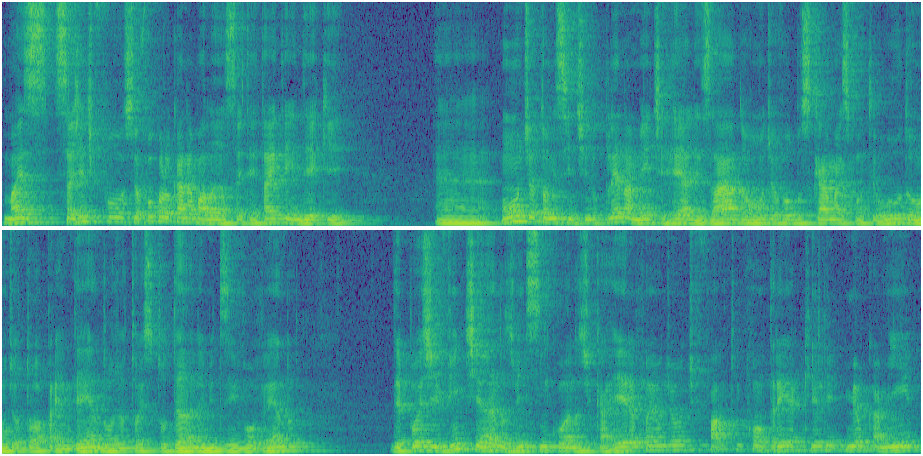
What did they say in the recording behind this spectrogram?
mas se a gente for, se eu for colocar na balança e tentar entender que é, onde eu estou me sentindo plenamente realizado, onde eu vou buscar mais conteúdo, onde eu estou aprendendo, onde eu estou estudando e me desenvolvendo. Depois de 20 anos, 25 anos de carreira, foi onde eu de fato encontrei aquele meu caminho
